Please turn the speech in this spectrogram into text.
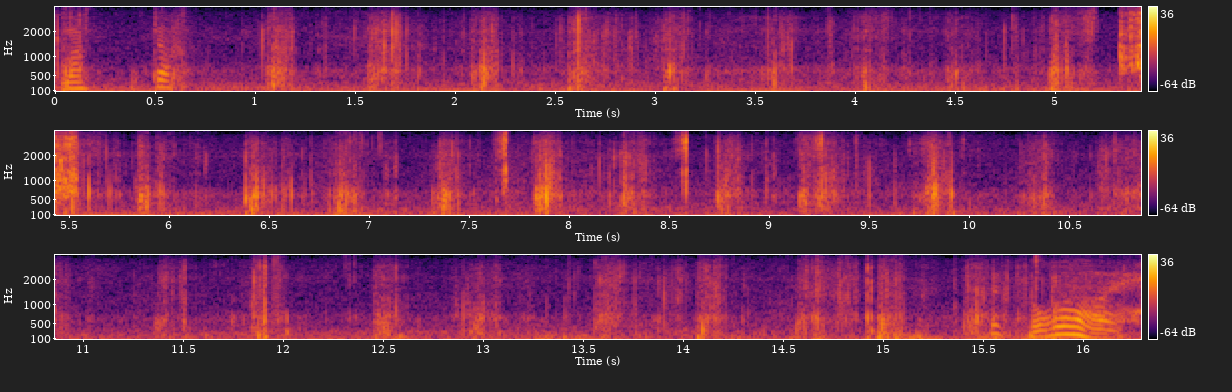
Come on, go. Good boy.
